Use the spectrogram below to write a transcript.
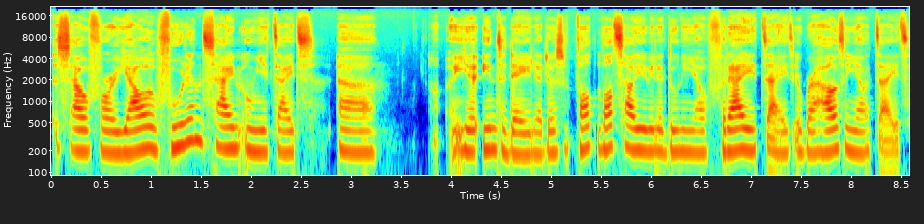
zou voor jou voedend zijn om je tijd uh, je in te delen? Dus wat, wat zou je willen doen in jouw vrije tijd, überhaupt in jouw tijd?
